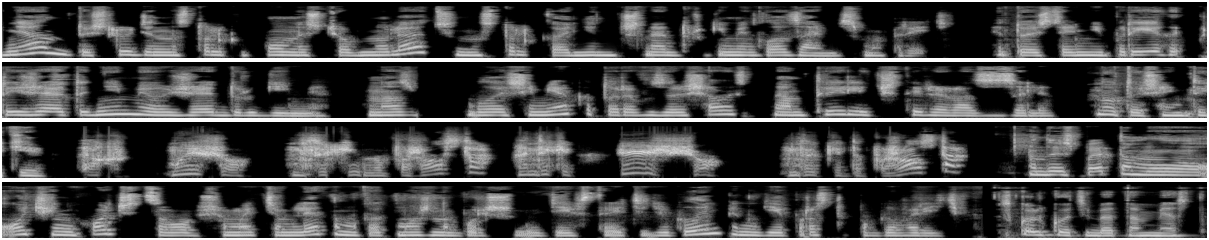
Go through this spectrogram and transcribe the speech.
дня, ну, то есть люди настолько полностью обнуляются, настолько они начинают другими глазами смотреть. И то есть они приезжают одними и уезжают другими. У нас была семья, которая возвращалась к нам три или четыре раза за лет. Ну, то есть они такие, так, мы еще. Мы такие, ну, пожалуйста. Они такие, еще. Мы такие, да, пожалуйста. То есть поэтому очень хочется, в общем, этим летом как можно больше людей встретить в глэмпинге и просто поговорить. Сколько у тебя там мест?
